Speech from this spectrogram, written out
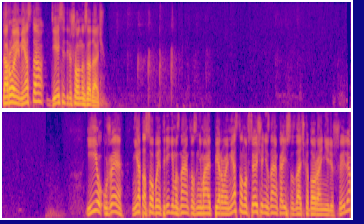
Второе место, 10 решенных задач. И уже нет особой интриги, мы знаем, кто занимает первое место, но все еще не знаем количество задач, которые они решили.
